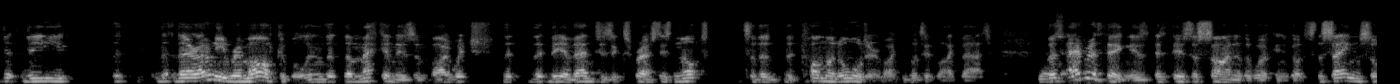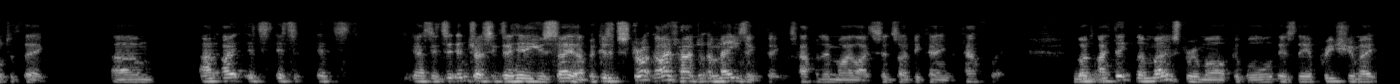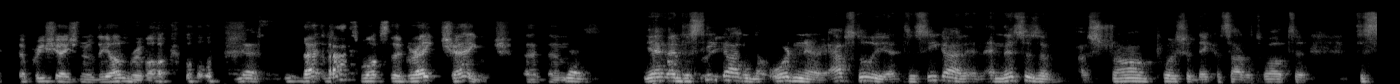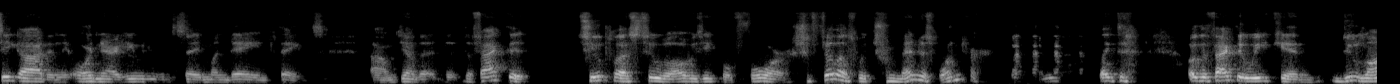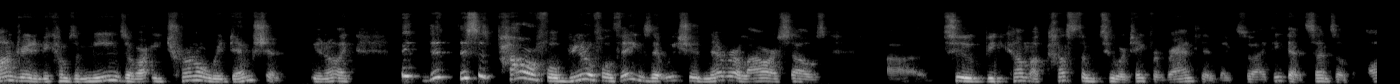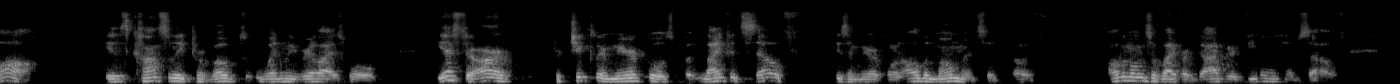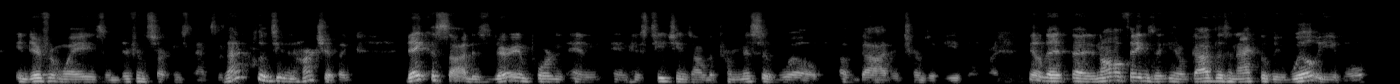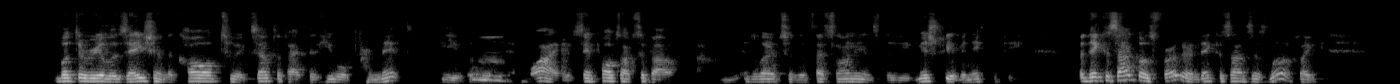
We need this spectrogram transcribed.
the, the, the, they're only remarkable in that the mechanism by which the, the, the event is expressed is not to the, the common order, if I can put it like that. Yes. But everything is, is, is a sign of the working of God. It's the same sort of thing. Um, and I, it's it's it's yes, it's interesting to hear you say that because it struck. I've had amazing things happen in my life since I became Catholic. But mm-hmm. I think the most remarkable is the appreciate appreciation of the unremarkable. Yes, that that's what's the great change. And, yes, yeah, and to see God in the ordinary, absolutely. To see God, and, and this is a, a strong push of De Caussade as well, to, to see God in the ordinary, he would even say mundane things. Um, you know, the, the, the fact that two plus two will always equal four should fill us with tremendous wonder. like the, or the fact that we can do laundry and it becomes a means of our eternal redemption. You know, like this is powerful, beautiful things that we should never allow ourselves Uh, to become accustomed to or take for granted. Like, so I think that sense of awe is constantly provoked when we realize, well, yes, there are particular miracles, but life itself is a miracle, and all the moments of, of all the moments of life are God revealing Himself in different ways and different circumstances. That includes even hardship. Like De Caussade is very important in in his teachings on the permissive will of God in terms of evil you know that, that in all things that you know god doesn't actively will evil but the realization the call to accept the fact that he will permit evil mm. why? St paul talks about um, in the letter to the thessalonians the mystery of iniquity. But De Caussade goes further and De Caussade says look like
